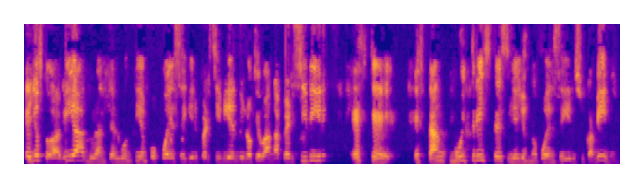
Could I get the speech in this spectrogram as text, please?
ellos todavía durante algún tiempo pueden seguir percibiendo y lo que van a percibir es que están muy tristes y ellos no pueden seguir su camino.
